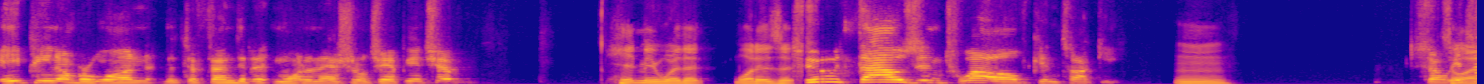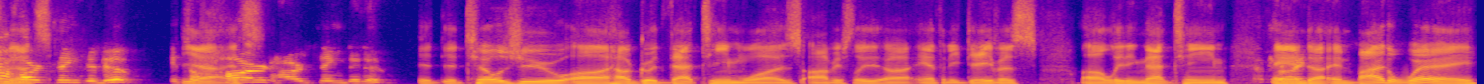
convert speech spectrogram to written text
AP number one that defended it and won a national championship? Hit me with it. What is it? 2012 Kentucky. Mm. So, so it's a hard thing to do. It's yeah, a hard, hard thing to do. It, it tells you uh, how good that team was. Obviously, uh, Anthony Davis uh, leading that team. That's and right. Uh, and by the way,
